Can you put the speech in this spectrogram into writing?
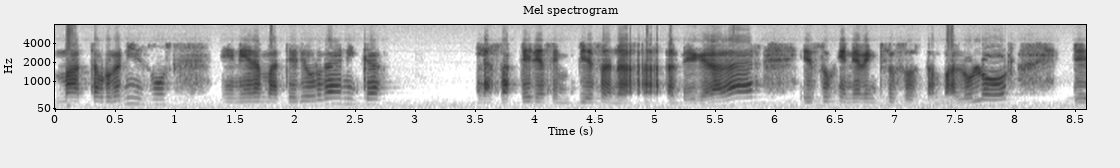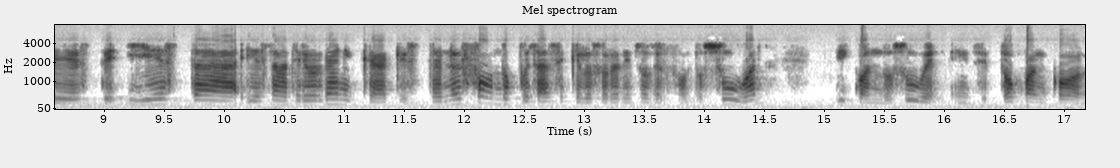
mata organismos, genera materia orgánica, las bacterias empiezan a, degradar, eso genera incluso hasta mal olor, este, y esta, y esta materia orgánica que está en el fondo, pues hace que los organismos del fondo suban, y cuando suben eh, se topan con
